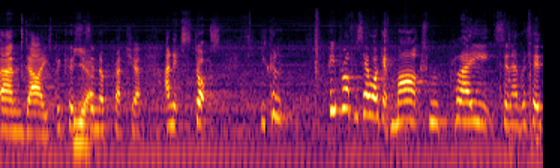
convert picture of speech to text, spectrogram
um, dies because yeah. there's enough pressure and it stops. You can People often say, oh, I get marks from plates and everything.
